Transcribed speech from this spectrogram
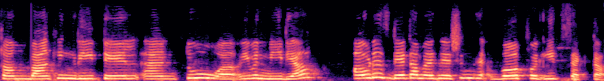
from banking, retail, and to uh, even media. How does data migration work for each sector?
